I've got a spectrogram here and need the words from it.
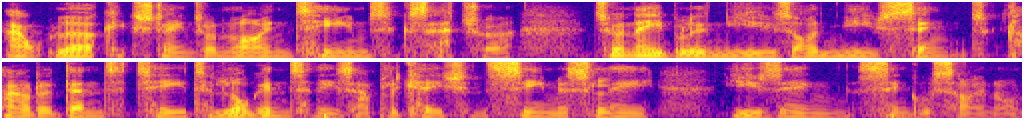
Outlook, Exchange Online, Teams, etc. to enable and use our new synced cloud identity to log into these applications seamlessly using single sign-on.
